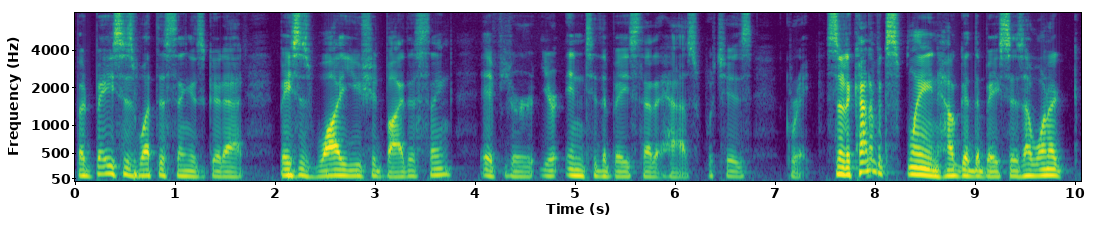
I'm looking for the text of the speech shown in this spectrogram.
but bass is what this thing is good at. Bass is why you should buy this thing if you're you're into the bass that it has, which is great. So to kind of explain how good the bass is, I want to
